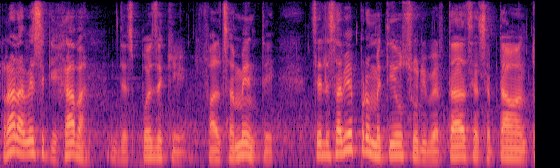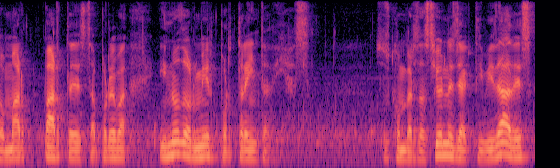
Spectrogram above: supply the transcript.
rara vez se quejaban, después de que, falsamente, se les había prometido su libertad si aceptaban tomar parte de esta prueba y no dormir por 30 días. Sus conversaciones y actividades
